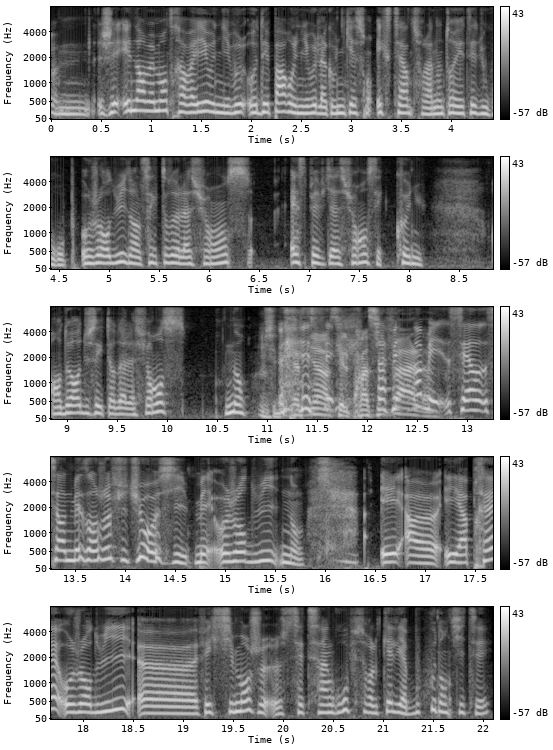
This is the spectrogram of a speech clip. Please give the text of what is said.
euh, j'ai énormément travaillé au, niveau, au départ au niveau de la communication externe sur la notoriété du groupe. Aujourd'hui, dans le secteur de l'assurance, SPV Assurance est connu. En dehors du secteur de l'assurance, non. C'est très bien, c'est le principal. non, mais c'est un, un, de mes enjeux futurs aussi. Mais aujourd'hui, non. Et, euh, et après, aujourd'hui, effectivement, c'est un groupe sur lequel il y a beaucoup d'entités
